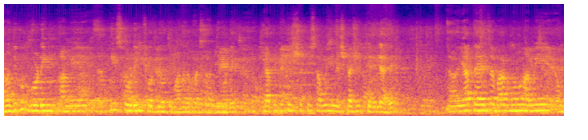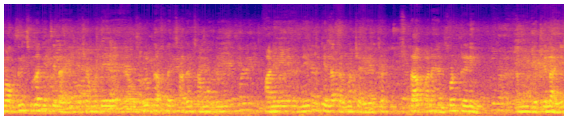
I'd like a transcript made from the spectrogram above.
अनधिकृत होर्डिंग आम्ही तीस होर्डिंग शोधली होती महानगरपालिका हद्दीमध्ये त्यापैकी तीस आम्ही निष्कासित केलेले आहेत. या तयारीचा भाग म्हणून आम्ही मॉकड्रिलसुद्धा घेतलेला आहे. ज्याच्यामध्ये उपलब्ध असणारी साधनसामुग्री आणि नियुक्त केलेला कर्मचारी यांचा स्टाफ आणि हँडफोन ट्रेनिंग आम्ही घेतलेलं आहे.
